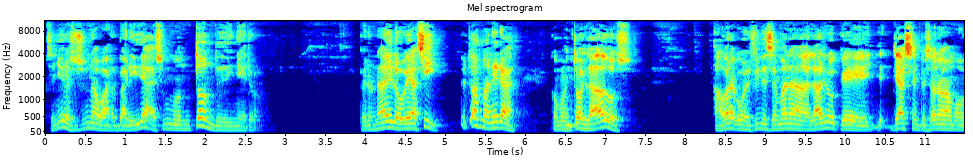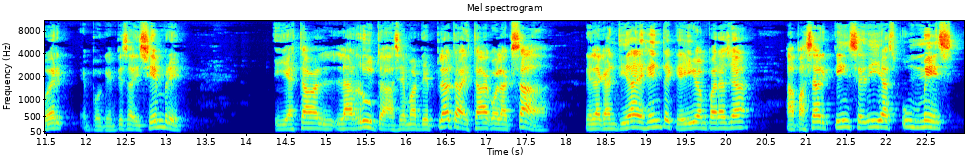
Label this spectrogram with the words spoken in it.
Señores, es una barbaridad, es un montón de dinero. Pero nadie lo ve así. De todas maneras, como en todos lados, ahora con el fin de semana largo que ya se empezaron a mover, porque empieza diciembre, y ya estaba la ruta hacia Mar del Plata, estaba colapsada de la cantidad de gente que iban para allá a pasar 15 días, un mes.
